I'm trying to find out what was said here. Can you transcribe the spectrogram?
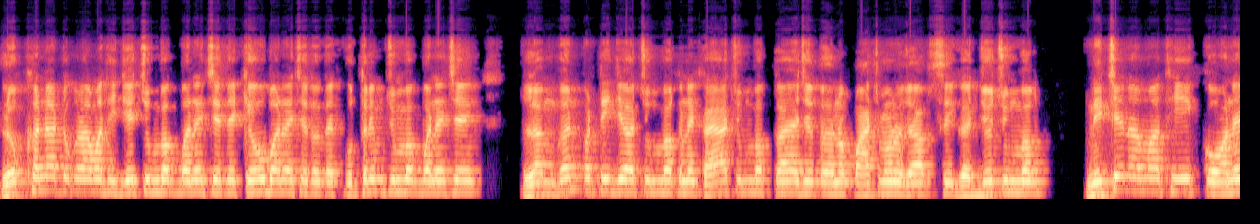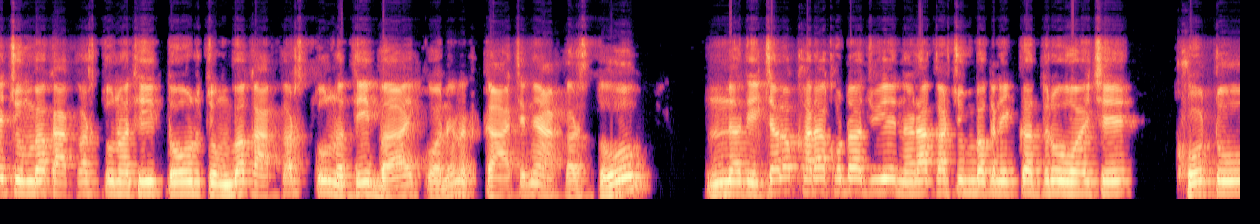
લોખંડના ટુકડામાંથી જે ચુંબક બને છે, તે કેવું બને છે? તો તે કૃત્રિમ ચુંબક બને છે. લંઘન પટ્ટી જેવા ચુંબકને કયા ચુંબક કહે છે? તો એનો પાંચમાનો જવાબ સી ગજ્જો ચુંબક. નીચેનામાંથી કોને ચુંબક આકર્ષતું નથી? તો ચુંબક આકર્ષતું નથી ભાઈ. કોને કાચને આકર્ષતું નથી. ચલો ખરા ખોટા જોઈએ. નળાકાર ચુંબક ને જ હોય છે. ખોટું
